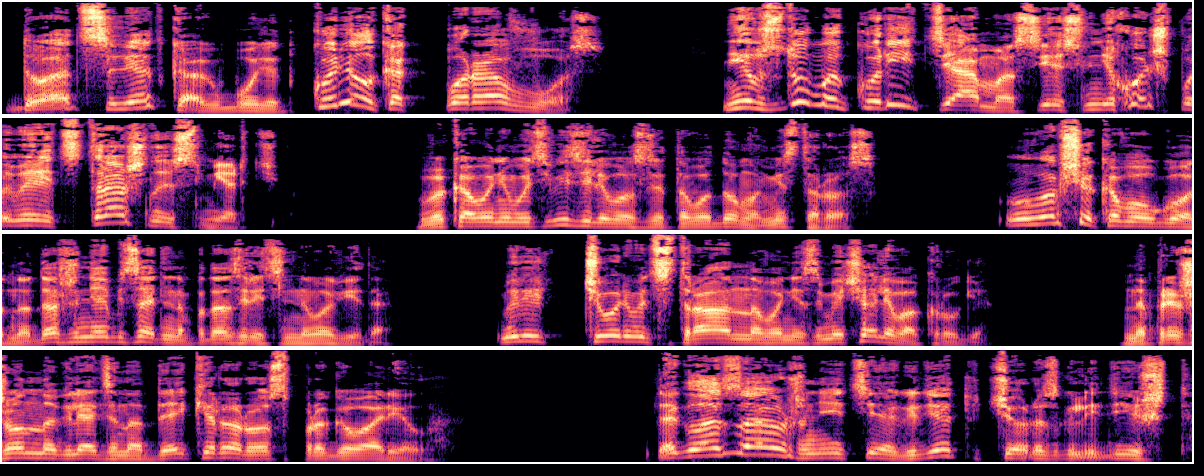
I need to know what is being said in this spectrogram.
двадцать лет как будет. Курил как паровоз. Не вздумай курить, Амос, если не хочешь помереть страшной смертью». «Вы кого-нибудь видели возле того дома, мистер Росс?» ну, «Вообще кого угодно, даже не обязательно подозрительного вида. Или чего-нибудь странного не замечали в округе?» Напряженно глядя на Деккера, Росс проговорил. «Да глаза уже не те, где тут что разглядишь-то?»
